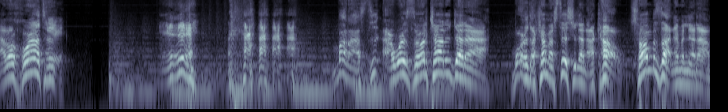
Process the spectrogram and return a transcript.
ئەوە خۆتی بەڕاستی ئەوە زۆر کاریگەرە بۆی دەکەمە شتێکی لە ناکاو چۆن بزانێ من لێرام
